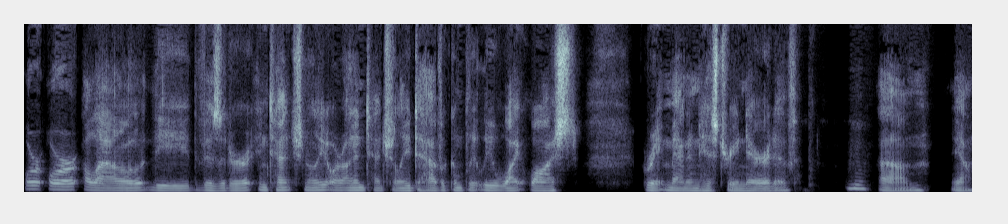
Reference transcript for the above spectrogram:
or or allow the, visitor intentionally or unintentionally to have a completely whitewashed great man in history narrative. Mm-hmm. um yeah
